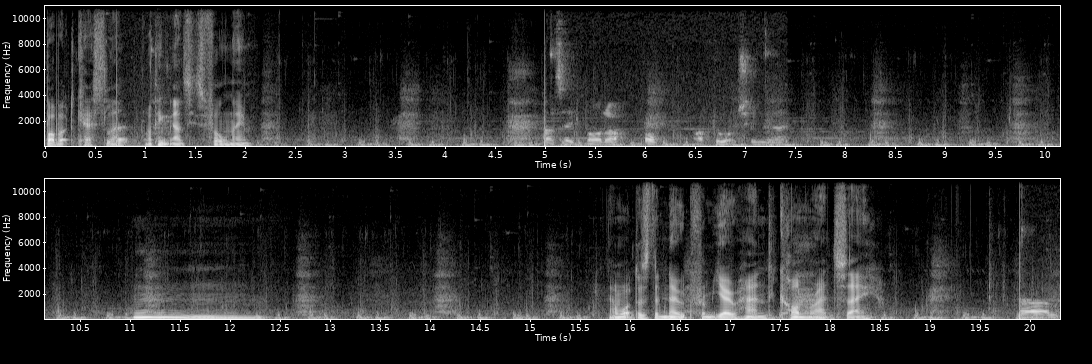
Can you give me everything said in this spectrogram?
Bobbert Kessler. I think that's his full name. I'd say Bob after watching that. And what does the note from Johann Conrad say? Um,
